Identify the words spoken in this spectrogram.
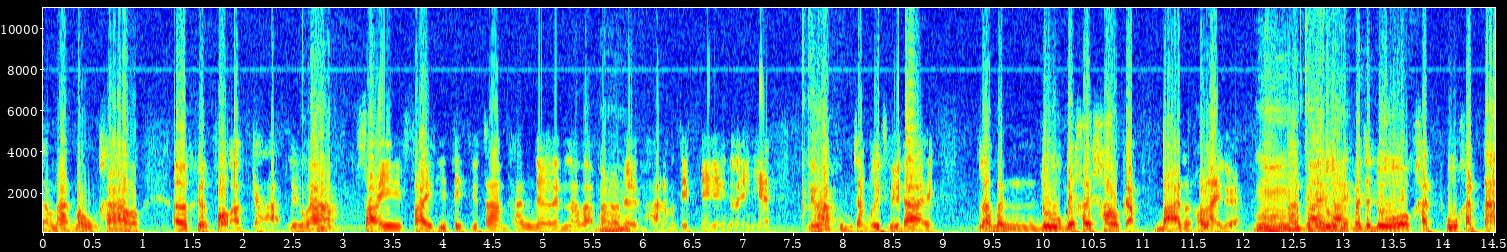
smart หม้อหุงข้าวเอ่อเครื่องฟอกอากาศหรือว่าครับไฟไฟที่ติดอยู่ตามทางเดิน แล้วแบบเวลาอืม เดินผ่านแล้วมันติดเองอะไรเงี้ยหรือครัว่าคุมจากมือถือได้ แล้วมันดูไม่ค่อยเข้ากับบ้านเราเท่าไหร่เลยอะอืมมันใช่จะดูใช่มันจะดูขัดหูขัดตา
